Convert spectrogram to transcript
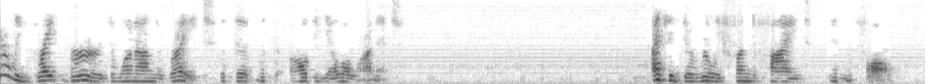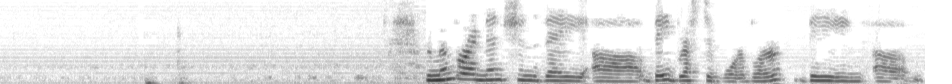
fairly bright bird, the one on the right, with the with all the yellow on it. I think they're really fun to find in the fall. Remember I mentioned the uh, bay-breasted warbler being um,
